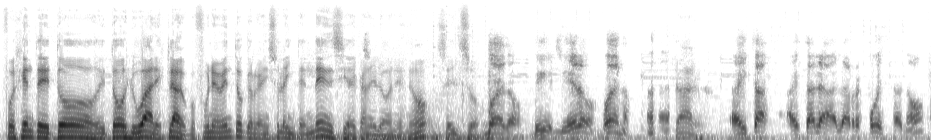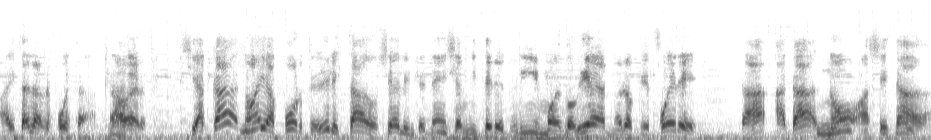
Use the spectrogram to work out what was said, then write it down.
fue gente de todos, de todos lugares, claro, pues fue un evento que organizó la Intendencia de Canelones, ¿no, Celso? Bueno, ¿vieron? Bueno. Claro. ahí está, ahí está la, respuesta, ¿no? Ahí está la respuesta. A ver, si acá no hay aporte del Estado, sea de la Intendencia, el Ministerio de Turismo, el gobierno, lo que fuere, acá no haces nada.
